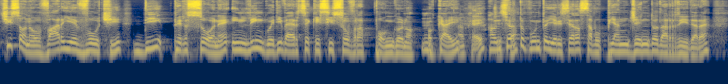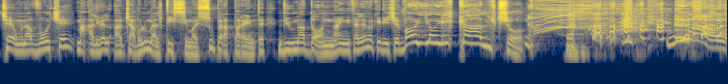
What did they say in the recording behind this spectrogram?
ci sono varie voci di persone in lingue diverse che si sovrappongono, ok? ok, A un ci sta. certo punto ieri sera stavo piangendo dal ridere. C'è una voce, ma a livello, cioè a volume altissimo e super apparente, di una donna in italiano che dice voglio il calcio. Wow!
